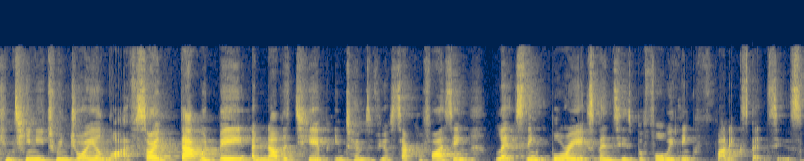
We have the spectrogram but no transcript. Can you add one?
continue to enjoy your life. So that would be another tip in terms of your sacrificing. Let's think boring expenses before we think fun expenses.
